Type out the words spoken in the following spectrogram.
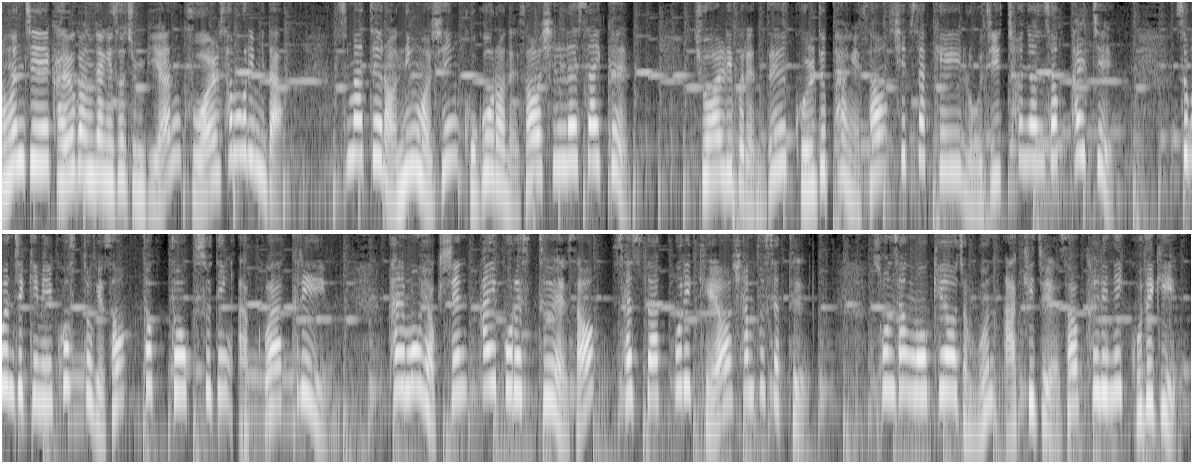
정은지의 가요광장에서 준비한 9월 선물입니다. 스마트 러닝머신 고고런에서 실내 사이클. 주얼리 브랜드 골드팡에서 14K 로지 천연석 팔찌. 수분지킴이 코스톡에서 톡톡 수딩 아쿠아 크림. 탈모 혁신 하이포레스트에서 새싹 뿌리 care 샴푸 세트. 손상모 care 전문 아키즈에서 클리닉 고데기.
